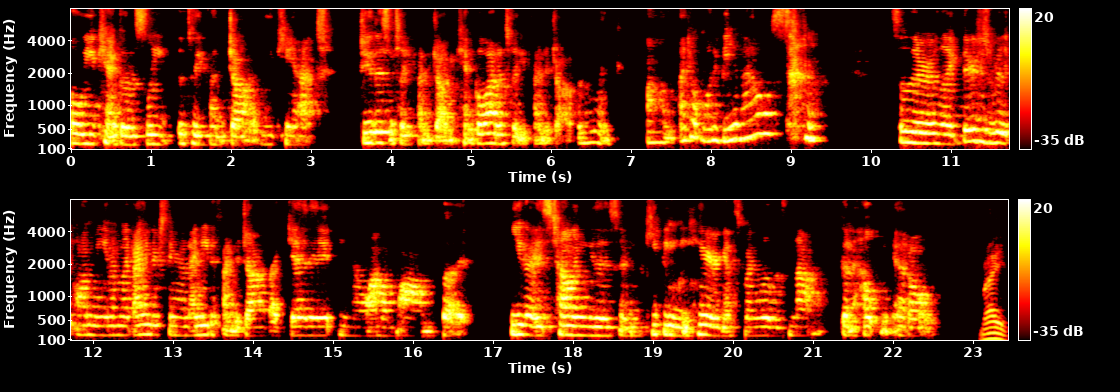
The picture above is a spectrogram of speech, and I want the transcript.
oh you can't go to sleep until you find a job you can't do this until you find a job. You can't go out until you find a job. And i'm like um, i don't want to be in the house. So they're like they're just really on me and i'm like i understand. I need to find a job. I get it. You know i'm a mom but you guys telling me this and keeping me here against my will is not going to help me at all. Right.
